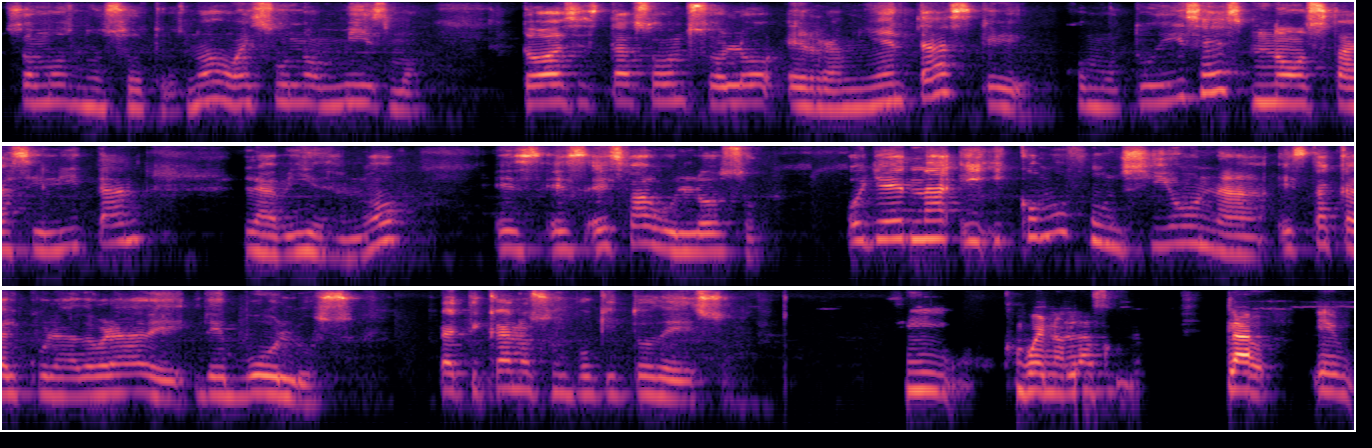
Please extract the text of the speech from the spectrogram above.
somos nosotros, ¿no? Es uno mismo. Todas estas son solo herramientas que, como tú dices, nos facilitan la vida, ¿no? Es, es, es fabuloso. Oye, Edna, ¿y, cómo funciona esta calculadora de, de bolus? Platícanos un poquito de eso. Sí, bueno, las, claro, eh,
